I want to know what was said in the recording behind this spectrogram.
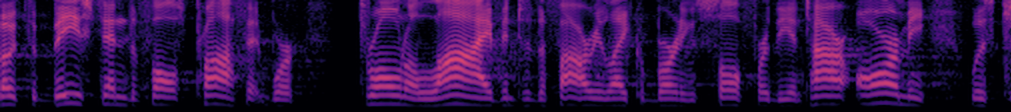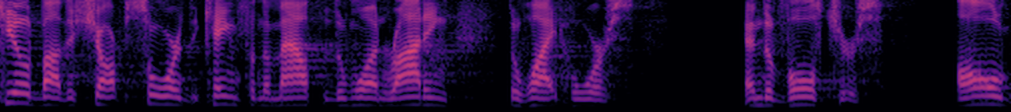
Both the beast and the false prophet were thrown alive into the fiery lake of burning sulfur. The entire army was killed by the sharp sword that came from the mouth of the one riding the white horse. And the vultures all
